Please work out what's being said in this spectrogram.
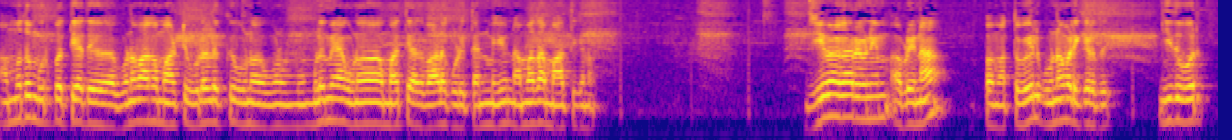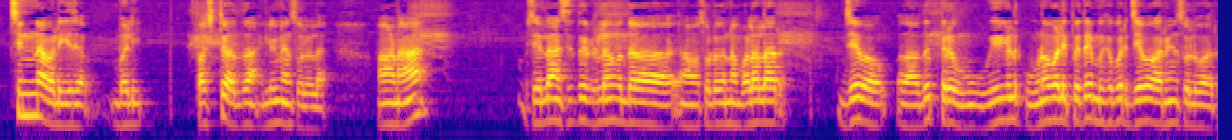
அமுதம் உற்பத்தி அது உணவாக மாற்றி உடலுக்கு உணவு முழுமையாக உணவாக மாற்றி அது வாழக்கூடிய தன்மையும் நம்ம தான் மாற்றிக்கணும் ஜீவகாரணியம் அப்படின்னா இப்போ மற்ற உயிருக்கு உணவளிக்கிறது. இது ஒரு சின்ன வழி வழி ஃபஸ்ட்டு அதுதான் இல்லைன்னு நான் சொல்லலை. ஆனால் எல்லா சித்தர்களும் இந்த நம்ம சொல்றது என்ன வள்ளலார் ஜீவ அதாவது பிற உயிர்களுக்கு உணவளிப்பதே மிகப்பெரிய ஜீவகாரணியம் சொல்லுவார்.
